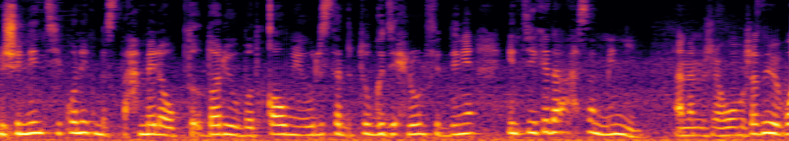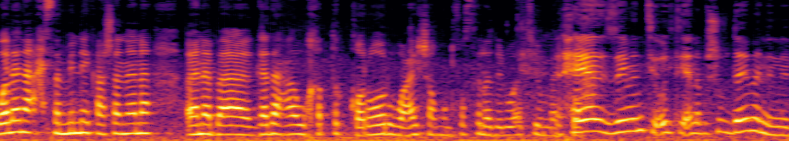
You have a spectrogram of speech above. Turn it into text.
مش إن انت كونك مستحملة وبتقدري وبتقاومي ولسه بتوجدي حلول في الدنيا. انت كده أحسن مني. أنا مش هو مش لازم ولا أنا أحسن منك عشان أنا أنا بقى جدعة وخدت القرار وعايشة منفصلة دلوقتي ومرتاحة. الحقيقة زي ما انت قلتي أنا بشوف دايما إن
